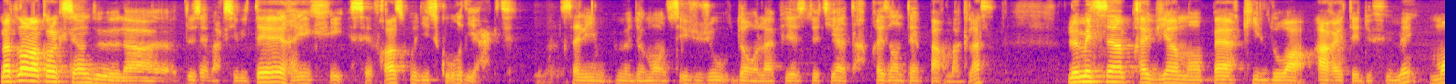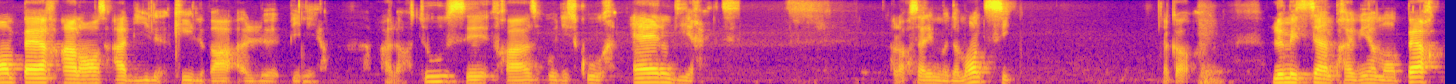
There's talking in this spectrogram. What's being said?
Maintenant, la correction de la deuxième activité, réécrit ces phrases au discours direct. Salim me demande si je joue dans la pièce de théâtre présentée par ma classe. Le médecin prévient mon père qu'il doit arrêter de fumer. Mon père annonce à Bill qu'il va le punir. Alors, toutes ces phrases au discours indirect. Alors, Salim me demande si. D'accord. Le médecin prévient mon père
